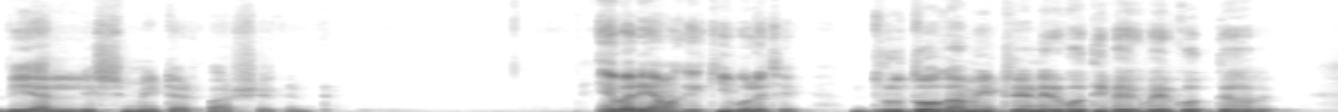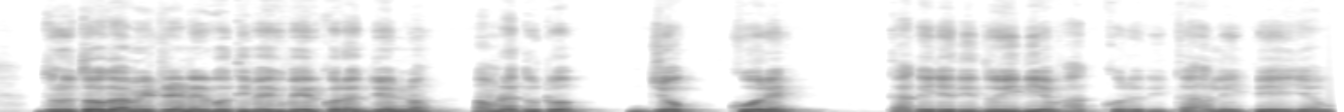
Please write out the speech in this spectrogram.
বিয়াল্লিশ মিটার পার সেকেন্ড এবারে আমাকে কি বলেছে? দ্রুতগামী ট্রেনের গতিবেগ বের করতে হবে। দ্রুতগামী ট্রেনের গতিবেগ বের করার জন্য আমরা দুটো যোগ করে তাকে যদি দুই দিয়ে ভাগ করে দিই তাহলেই পেয়ে যাব।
